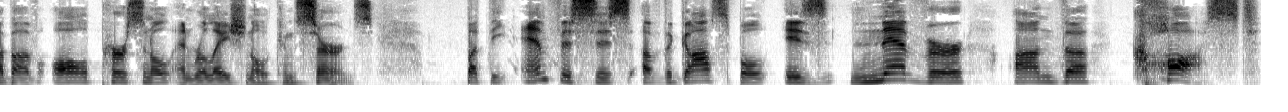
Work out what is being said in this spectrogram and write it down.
above all personal and relational concerns. But the emphasis of the gospel is never on the cost.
